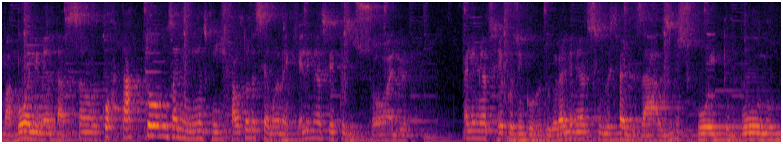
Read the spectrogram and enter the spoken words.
uma boa alimentação, cortar todos os alimentos que a gente fala toda semana aqui, alimentos ricos em sódio, alimentos ricos em gordura, alimentos industrializados, biscoito, bolo.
